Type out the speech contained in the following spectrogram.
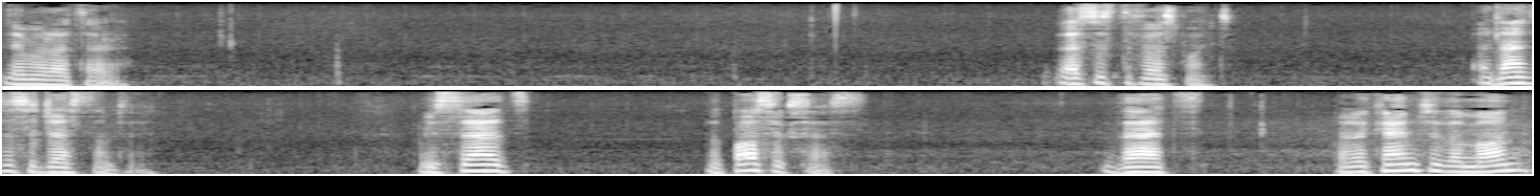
Limud Torah. That's just the first point. I'd like to suggest something. We said, the Pasuk says, that when it came to the man,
